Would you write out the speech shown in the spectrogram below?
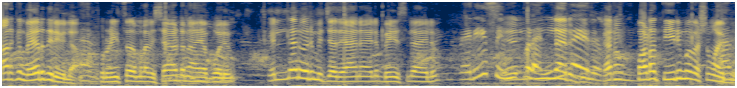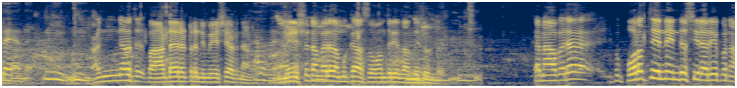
ആർക്കും വേർതിരിവില്ല. പ്രൊഡ്യൂസർ നമ്മളെ വിശാഖേട്ടനായാൽ പോലും എല്ലാവരും ഒരുമിച്ച് ധ്യാനായാലും ബേസിലായാലും എല്ലാവരും കാരണം പടം തീരുമ്പോൾ വിഷമായി. അങ്ങനത്തെ പാട്ട് ഡയറക്ടർ നിമേഷ് ചേട്ടനാണ്. നിമേഷ് ചേട്ടൻ വരെ നമുക്ക് ആ സ്വാതന്ത്ര്യം തന്നിട്ടുണ്ട്. കാരണം അവരെ ഇപ്പൊ പുറത്ത് തന്നെ ഇൻഡസ്ട്രിയിൽ അറിയപ്പെടാ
